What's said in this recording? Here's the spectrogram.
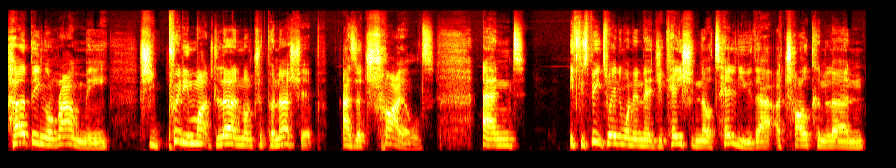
her being around me, she pretty much learned entrepreneurship as a child. And if you speak to anyone in education, they'll tell you that a child can learn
